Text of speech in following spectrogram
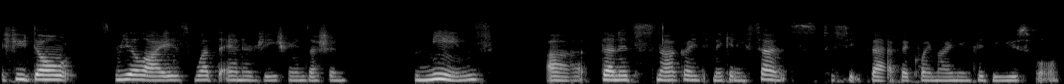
if you don't realize what the energy transition means, uh, then it's not going to make any sense to see that Bitcoin mining could be useful.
